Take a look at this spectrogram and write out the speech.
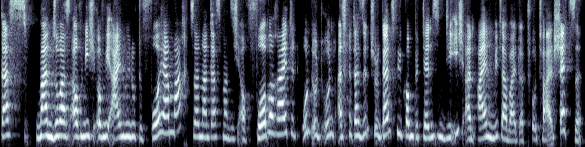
dass man sowas auch nicht irgendwie eine Minute vorher macht, sondern dass man sich auch vorbereitet und, und, und. Also da sind schon ganz viele Kompetenzen, die ich an einem Mitarbeiter total schätze.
